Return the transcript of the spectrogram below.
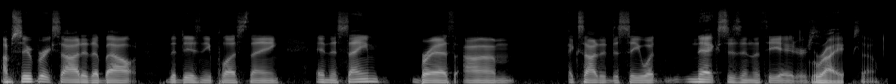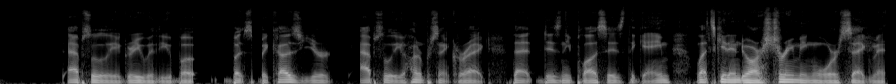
I'm super excited about the Disney Plus thing. In the same breath, I'm excited to see what next is in the theaters. right. So, Absolutely agree with you, but but because you're absolutely 100% correct that Disney Plus is the game, let's get into our streaming wars segment.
